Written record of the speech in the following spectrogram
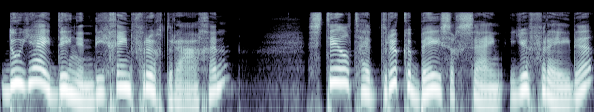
Doe jij dingen die geen vrucht dragen? Steelt het drukke bezig zijn je vrede?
